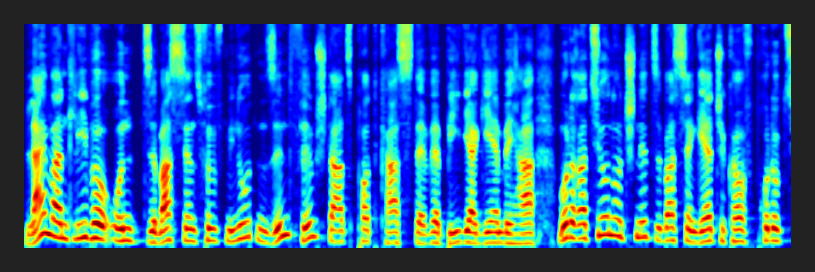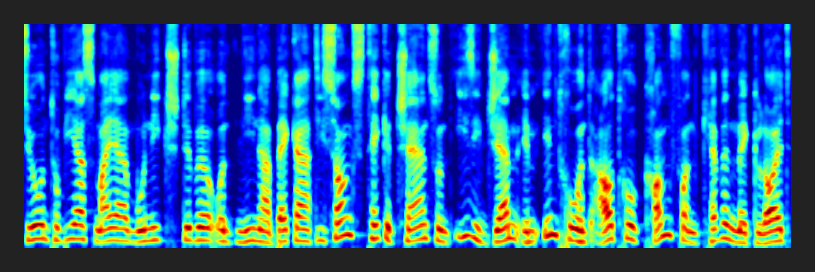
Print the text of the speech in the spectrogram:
Leinwandliebe und Sebastians 5 Minuten sind Filmstarts-Podcasts der Webedia GmbH. Moderation und Schnitt Sebastian Gertschikow, Produktion Tobias Meyer, Monique Stibbe und Nina Becker. Die Songs Take a Chance und Easy Jam im Intro und Outro kommen von Kevin McLeod.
